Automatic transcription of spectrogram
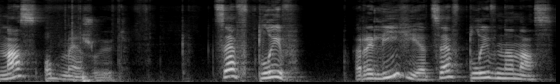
нас обмежують. Це вплив. Релігія це вплив на нас.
